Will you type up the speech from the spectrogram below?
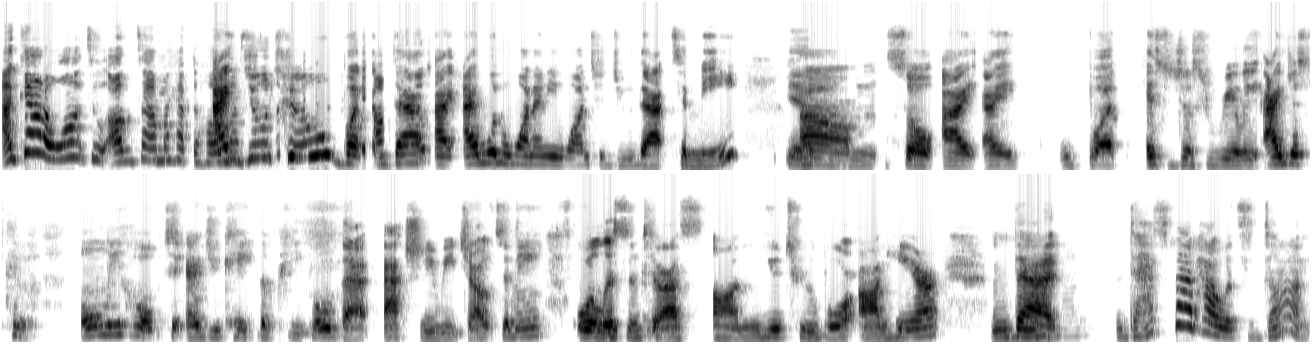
I kind of want to all the time. I have to hold. I do too, but that I, I wouldn't want anyone to do that to me. Yeah. Um. So I I, but it's just really I just can only hope to educate the people that actually reach out to me or listen to us on YouTube or on here Mhm. that that's not how it's done.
